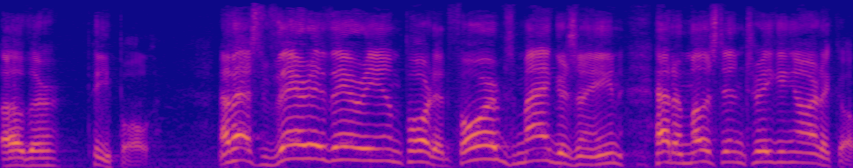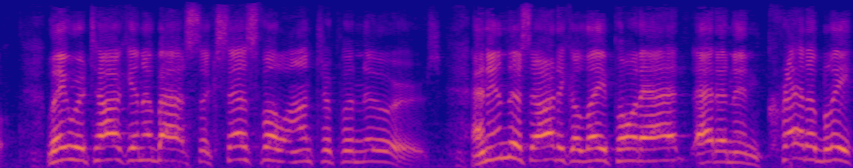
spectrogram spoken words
other people. Now that's very, very important. Forbes magazine had a most intriguing article. They were talking about successful entrepreneurs. And in this article, they point out that an incredibly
